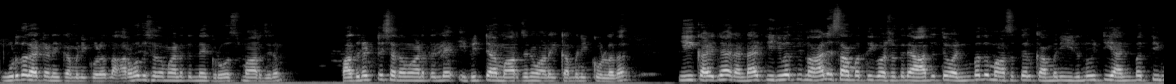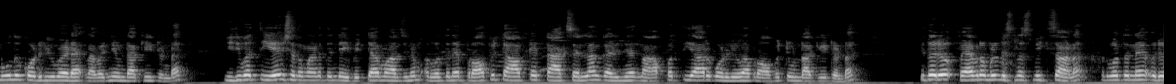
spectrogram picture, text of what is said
കൂടുതലായിട്ടാണ് ഈ കമ്പനിക്ക് ഉള്ളത്. അറുപത് ശതമാനത്തിന്റെ ഗ്രോസ് മാർജിനും പതിനെട്ട് ശതമാനത്തിന്റെ ഇബിറ്റ മാർജിനുമാണ് ഈ കമ്പനിക്കുള്ളത് ഈ കഴിഞ്ഞ രണ്ടായിരത്തി ഇരുപത്തി നാല് സാമ്പത്തിക വർഷത്തിലെ ആദ്യത്തെ ഒൻപത് മാസത്തിൽ കമ്പനി ഇരുന്നൂറ്റി അൻപത്തി മൂന്ന് കോടി രൂപയുടെ റവന്യൂ ഉണ്ടാക്കിയിട്ടുണ്ട്. ഇരുപത്തിയേഴ് ശതമാനത്തിന്റെ ഇബിറ്റ മാർജിനും അതുപോലെ തന്നെ പ്രോഫിറ്റ് ആഫ്റ്റർ ടാക്സ് എല്ലാം കഴിഞ്ഞ് നാൽപ്പത്തിയാറ് കോടി രൂപ പ്രോഫിറ്റ് ഉണ്ടാക്കിയിട്ടുണ്ട്. ഇതൊരു ഫേവറബിൾ ബിസിനസ് മിക്സ് ആണ്. അതുപോലെ തന്നെ ഒരു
